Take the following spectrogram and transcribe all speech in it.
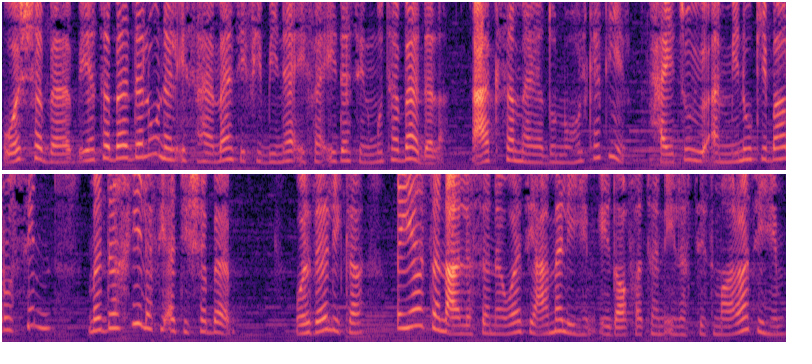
والشباب يتبادلون الإسهامات في بناء فائدة متبادلة عكس ما يظنه الكثير حيث يؤمن كبار السن مداخيل فئة الشباب. وذلك قياسا على سنوات عملهم إضافة إلى استثماراتهم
